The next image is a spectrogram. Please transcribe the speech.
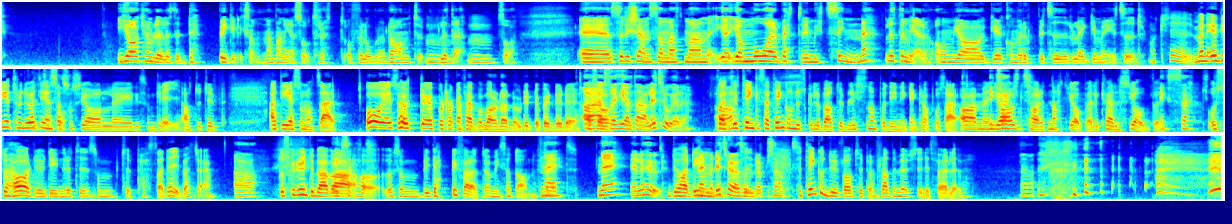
jag kan bli lite deppig liksom när man är så trött och förlorar dagen typ lite. Så. Eh, så det känns som att man, jag, jag mår bättre i mitt sinne lite mer om jag kommer upp i tid och lägger mig i tid. Okej, men är det, tror du att det är en Lite så. social eh, liksom, grej? Att du typ, att det är som att så här, åh jag är så hurtig uppe klockan fem på morgonen. det." Ja, Alltså, alltså, helt ärligt tror jag det. För Ja. att jag tänker så här, tänk om du skulle bara typ lyssna på din egen kropp och så här, ja men jag Exakt. tar ett nattjobb eller kvällsjobb. Exakt. Och så ja. har du din rutin som typ passar dig bättre. Ja. Då skulle du inte behöva Exakt. ha, liksom, bli deppig för att du har missat dagen. För Nej. att Nej, eller hur? du har din Nej men det tror jag tid. 100 procent. Så tänk om du var typ en fladdermus i ditt förliv. Ja.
